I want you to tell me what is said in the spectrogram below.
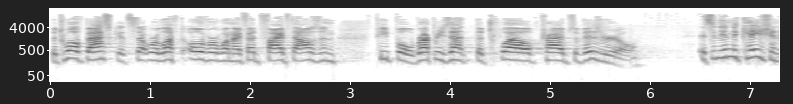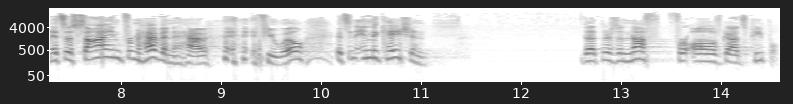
The 12 baskets that were left over when I fed 5,000 people represent the 12 tribes of Israel. It's an indication, it's a sign from heaven, if you will. It's an indication that there's enough for all of God's people.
